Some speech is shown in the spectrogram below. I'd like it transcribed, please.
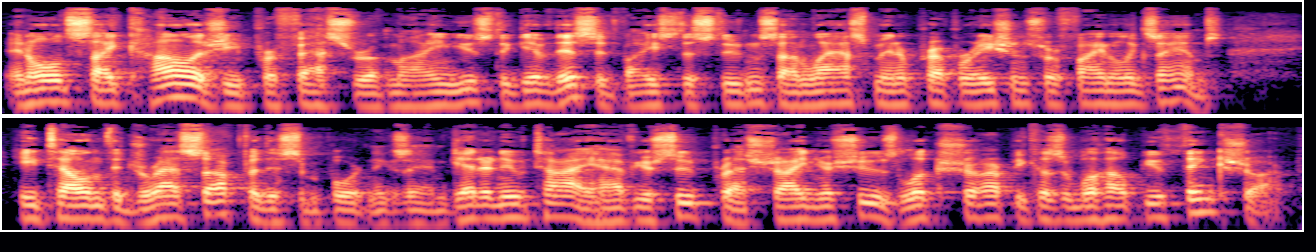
An old psychology professor of mine used to give this advice to students on last minute preparations for final exams. He'd tell them to dress up for this important exam. Get a new tie, have your suit pressed, shine your shoes, look sharp because it will help you think sharp.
